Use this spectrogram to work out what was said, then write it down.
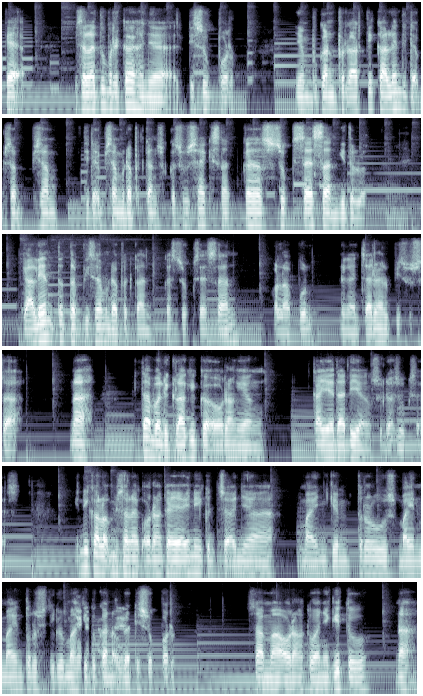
Kayak misalnya itu mereka hanya disupport. Yang bukan berarti kalian tidak bisa bisa tidak bisa mendapatkan kesuksesan kesuksesan gitu loh. Kalian tetap bisa mendapatkan kesuksesan walaupun dengan cara yang lebih susah. Nah, kita balik lagi ke orang yang kaya tadi yang sudah sukses. Ini kalau misalnya orang kaya ini kerjanya main game terus, main-main terus di rumah Ya, gitu karena ya. udah disupport sama orang tuanya gitu. Nah,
